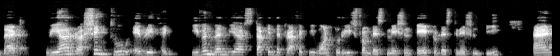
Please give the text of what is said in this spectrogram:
that we are rushing through everything. Even when we are stuck in the traffic, we want to reach from destination A to destination B, and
